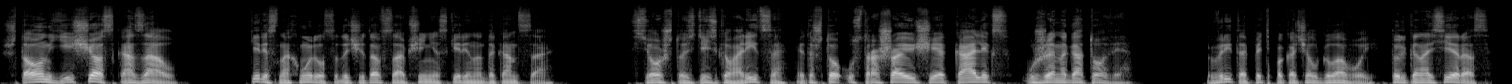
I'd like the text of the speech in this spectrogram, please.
«Что он еще сказал?» Керес нахмурился, дочитав сообщение Скерина до конца. «Все, что здесь говорится, это что устрашающая Каликс уже наготове». Врит опять покачал головой, только на сей раз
